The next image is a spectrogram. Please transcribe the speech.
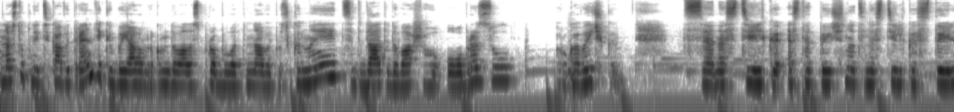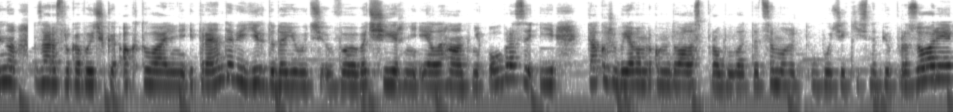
Наступний цікавий тренд, який би я вам рекомендувала спробувати на випускний, це додати до вашого образу рукавички. Це настільки естетично, це настільки стильно. Зараз рукавички актуальні і трендові, їх додають в вечірні і елегантні образи. І також би я вам рекомендувала спробувати. Це можуть бути якісь напівпрозорі,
